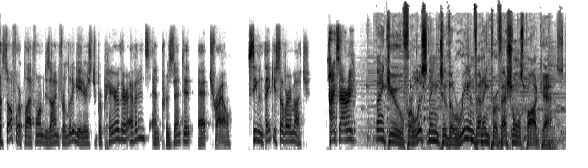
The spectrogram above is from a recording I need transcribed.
a software platform designed for litigators to prepare their evidence and present it at trial. Stephen, thank you so very much. Thanks, Ari. Thank you for listening to the Reinventing Professionals podcast.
